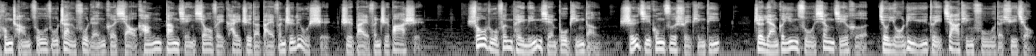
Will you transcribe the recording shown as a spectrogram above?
通常足足占富人和小康当前消费开支的百分之六十至百分之八十。收入分配明显不平等，实际工资水平低。这两个因素相结合，就有利于对家庭服务的需求。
